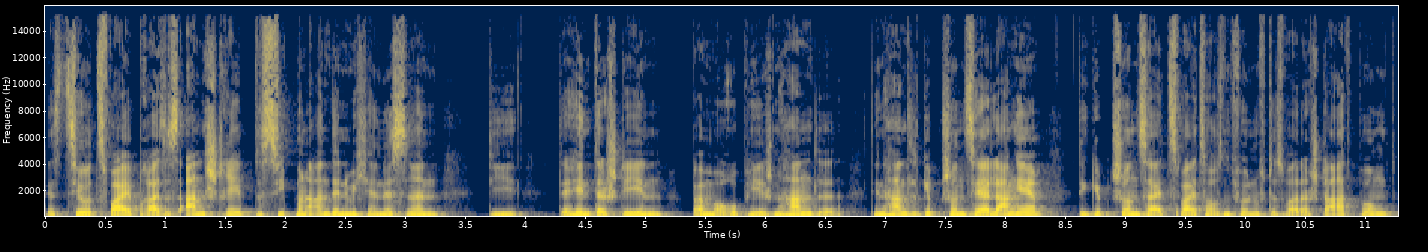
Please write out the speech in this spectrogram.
des CO2-Preises anstrebt. Das sieht man an den Mechanismen, die dahinter stehen beim europäischen Handel. Den Handel gibt schon sehr lange, den gibt schon seit 2005, das war der Startpunkt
